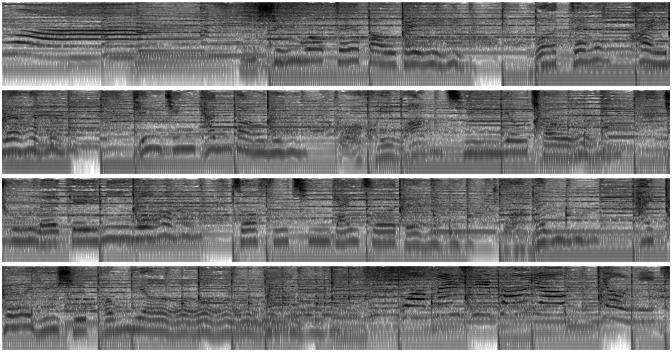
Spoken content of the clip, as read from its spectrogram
我。你是我的宝贝我的快乐天天看到你我会忘记忧愁。除了给你我做父亲该做的，我们还可以是朋友。我们是朋友，有你牵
